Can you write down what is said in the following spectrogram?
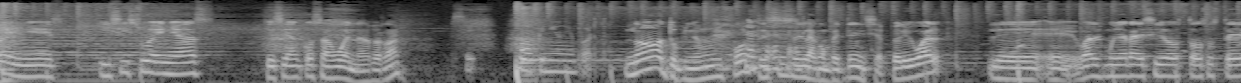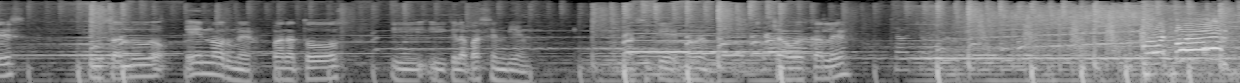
sueñes y si sueñas que sean cosas buenas, ¿verdad? Sí, tu opinión importa. No, tu opinión no importa, esa es la competencia, pero igual le, eh, igual muy agradecidos todos ustedes. Un saludo enorme para todos y, que la pasen bien. Así que nos vemos. Chao, Scarlett. Chao, Revolución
